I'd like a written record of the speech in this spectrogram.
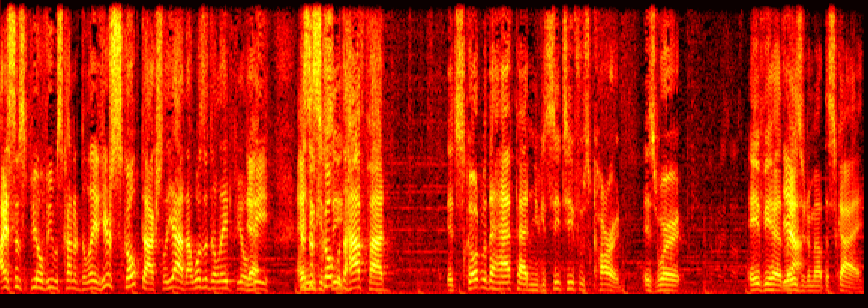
ISIS POV was kind of delayed. Here's scoped actually. Yeah, that was a delayed POV. Yeah. And This is scoped see- with the half pad. It's scoped with the half pad, and you can see Tfue's card is where AV had Yeah. lasered him out the sky.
